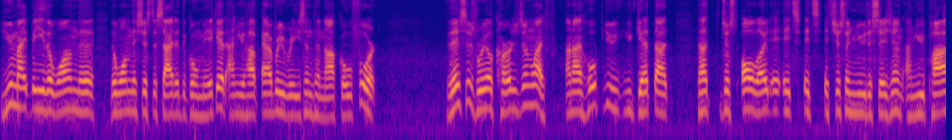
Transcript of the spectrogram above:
You might be the one the, the one that's just decided to go make it and you have every reason to not go for it. This is real courage in life. And I hope you, you get that that just all out. It, it's it's it's just a new decision, a new path.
